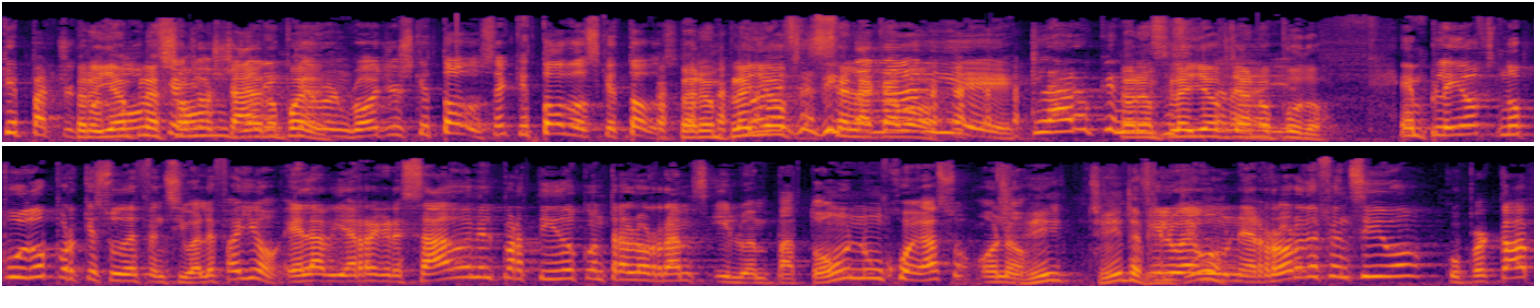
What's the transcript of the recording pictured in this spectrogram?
Que Patrick Pero ya Mahomes, que Josh ya no puede. Rodgers, que todos, ¿eh? Que todos, que todos. Pero en playoffs no se le acabó. nadie. Claro que no Pero en playoffs ya no pudo. En playoffs no pudo porque su defensiva le falló. Él había regresado en el partido contra los Rams y lo empató en un juegazo, ¿o no? Sí, sí, Y definitivo. luego un error defensivo, Cooper Cup,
